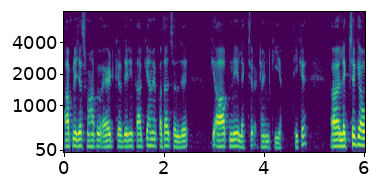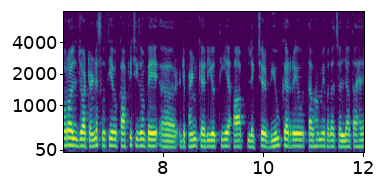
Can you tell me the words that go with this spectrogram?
आपने जस्ट वहाँ पे ऐड कर देनी ताकि हमें पता चल जाए कि आपने लेक्चर अटेंड किया, ठीक है? लेक्चर की ओवरऑल जो अटेंडेंस होती है वो काफ़ी चीज़ों पे डिपेंड कर रही होती है। आप लेक्चर व्यू कर रहे हो, तब हमें पता चल जाता है।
